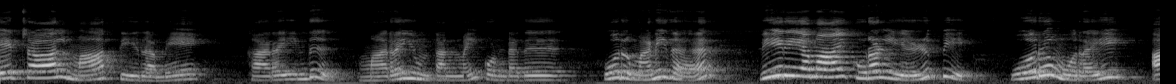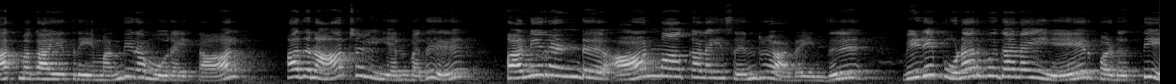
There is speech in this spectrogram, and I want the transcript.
ஏற்றால் மாத்திரமே கரைந்து மறையும் தன்மை கொண்டது. ஒரு மனிதர் வீரியமாய் குரல் எழுப்பி ஒரு முறை ஆத்மகாயத்ரி மந்திரம் உரைத்தால் அதன் ஆற்றல் என்பது பனிரெண்டு ஆன்மாக்களை சென்று அடைந்து விழிப்புணர்வுதனை ஏற்படுத்தி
